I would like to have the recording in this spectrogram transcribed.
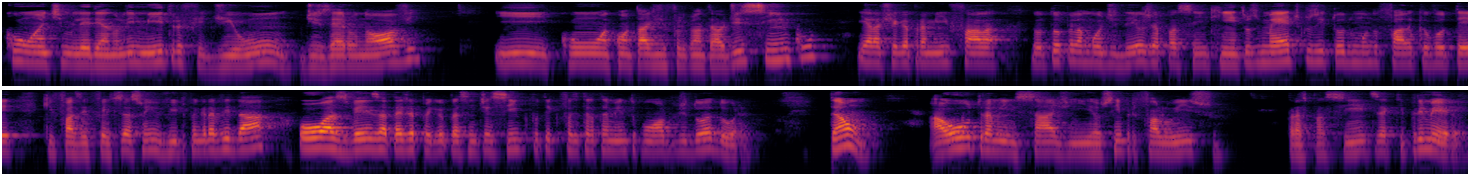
com antimileriano limítrofe de 1, de 0,9 e com a contagem de folículo antral de 5, e ela chega para mim e fala: Doutor, pelo amor de Deus, já passei em 500 médicos e todo mundo fala que eu vou ter que fazer fertilização in vitro para engravidar, ou às vezes até já peguei o paciente assim que vou ter que fazer tratamento com óvulo de doadora. Então, a outra mensagem, e eu sempre falo isso para as pacientes, é que, primeiro,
